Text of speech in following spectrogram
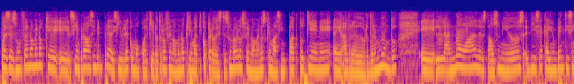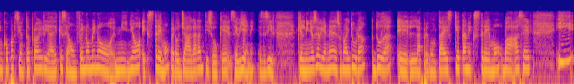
pues es un fenómeno que eh, siempre va a ser impredecible como cualquier otro fenómeno climático, pero este es uno de los fenómenos que más impacto tiene eh, alrededor del mundo. Eh, la NOAA de Estados Unidos dice que hay un 25% de probabilidad de que sea un fenómeno niño extremo, pero ya garantizó que se viene. Es decir, que el niño se viene, de eso no hay dura, duda. la pregunta es qué tan extremo va a ser. Y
